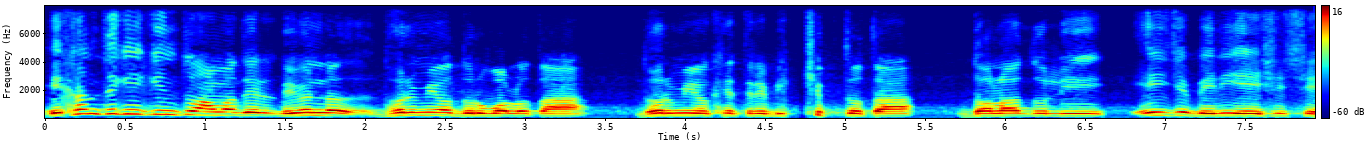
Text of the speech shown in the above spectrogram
এখান থেকেই কিন্তু আমাদের বিভিন্ন ধর্মীয় দুর্বলতা ধর্মীয় ক্ষেত্রে বিক্ষিপ্ততা দলাদলি এই যে বেরিয়ে এসেছে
